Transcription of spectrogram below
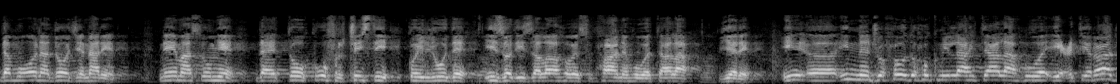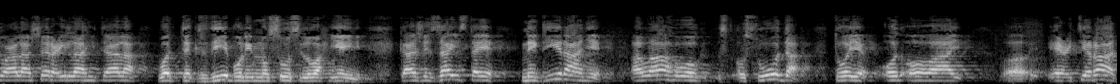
da mu ona dođe na red. Nema sumnje da je to kufr čisti koji ljude izvodi iz Allahove subhanahu wa ta'ala vjere. I, e, uh, inne džuhudu hukmi Allahi ta'ala huwa i'tiradu ala šer'i Allahi ta'ala wa tekzibu lim nusus il vahjeni. Kaže, zaista je negiranje Allahovog suda, to je od ovaj e, i'tirad,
